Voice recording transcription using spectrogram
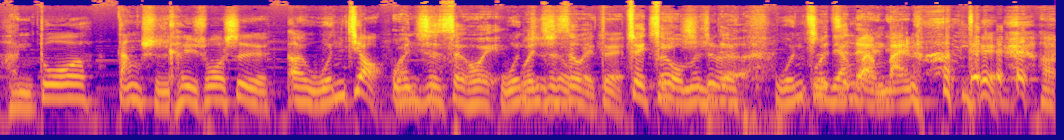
很多，当时可以说是呃文教文字社会文字社会对，所以我们这个文字两百年，对，好，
